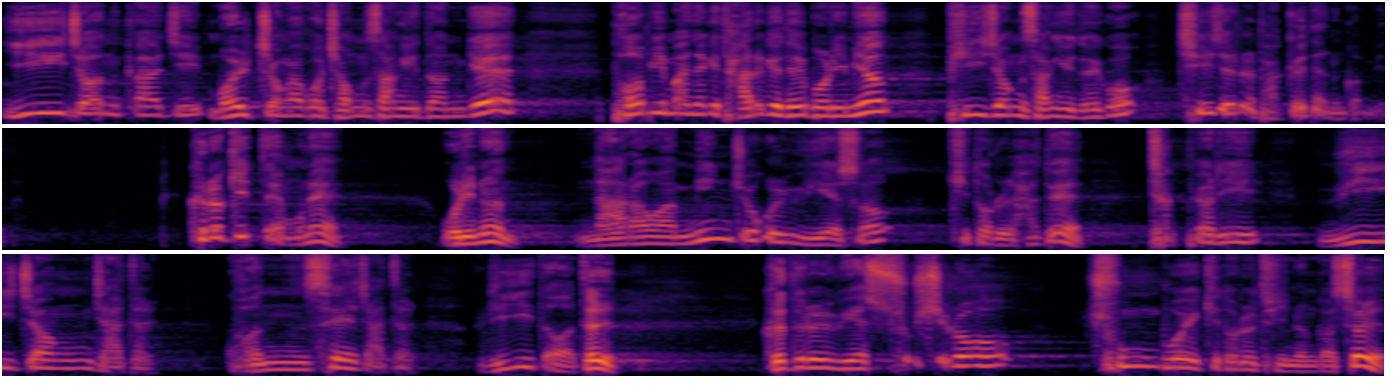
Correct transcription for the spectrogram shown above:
이전까지 멀쩡하고 정상이던 게 법이 만약에 다르게 돼 버리면 비정상이 되고 체제를 바뀌어야 되는 겁니다. 그렇기 때문에 우리는 나라와 민족을 위해서 기도를 하되 특별히 위정자들, 권세자들, 리더들 그들을 위해 수시로 중보의 기도를 드리는 것을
